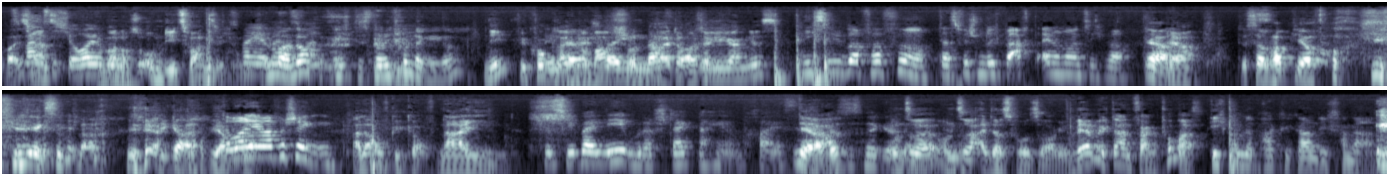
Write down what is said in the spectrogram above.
Weiß 20 Euro. Immer noch so um die 20. Das war ja Immer bei noch? 20. Echt, ist noch nicht runtergegangen? Nee, wir gucken gleich nochmal, ob schon steigenden weiter runtergegangen ist. Nicht so wie bei Parfum, das zwischendurch bei 8,91 war. Ja. Ja. Deshalb habt ihr auch wie viele Exemplare? Egal, wir Kann man ja mal verschenken. alle aufgekauft. Nein. Das ist wie bei Lego, das steigt nachher im Preis. Ja, das ist eine unsere, unsere Altersvorsorge. Wer möchte anfangen? Thomas. Ich bin der Praktikant, ich fange an.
